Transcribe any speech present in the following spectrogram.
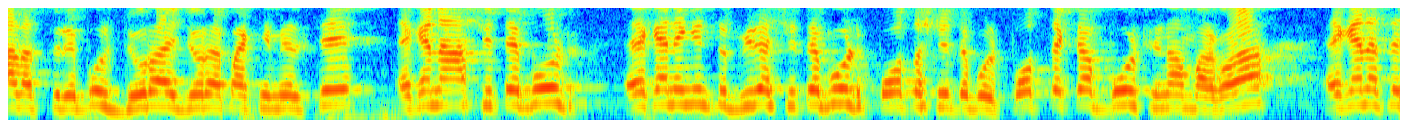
আটাত্তরে বোল্ট জোড়ায় জোড়ায় পাখি মিলছে। এখানে আশিতে বোল্ট এখানে কিন্তু বিরাশিতে বোল্ট পঁচাশিতে বোল্ট প্রত্যেকটা বোল্ট নাম্বার করা। এখানে আছে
